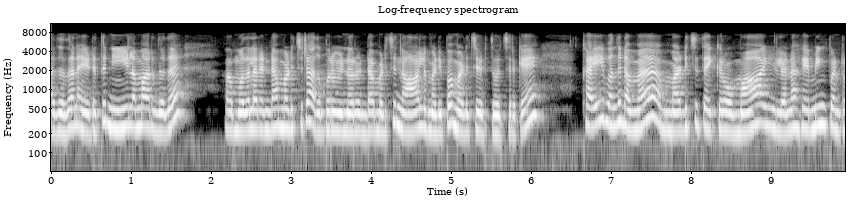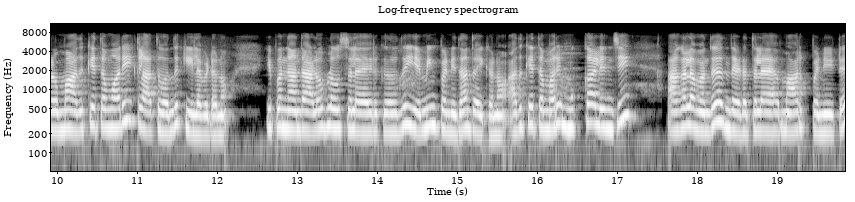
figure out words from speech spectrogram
அதை தான் நான் எடுத்து நீளமாக இருந்ததை முதல்ல ரெண்டாக மடிச்சுட்டு அதுக்கப்புறம் இன்னும் ரெண்டாக மடித்து நாலு மடிப்பாக மடித்து எடுத்து வச்சுருக்கேன். கை வந்து நம்ம மடித்து தைக்கிறோமா இல்லைன்னா ஹெம்மிங் பண்ணுறோமா அதுக்கேற்ற மாதிரி கிளாத்து வந்து கீழே விடணும். இப்போ நான் அந்த அளவு ப்ளவுஸில் இருக்கிறது எம்மிங் பண்ணி தான் தைக்கணும். அதுக்கேற்ற மாதிரி முக்கால் இஞ்சி அகலம் வந்து அந்த இடத்துல மார்க் பண்ணிவிட்டு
